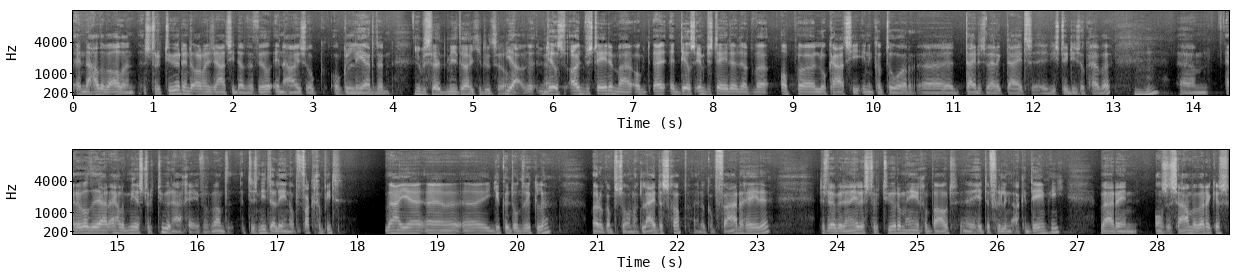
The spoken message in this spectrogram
En dan hadden we al een structuur in de organisatie dat we veel in huis ook, ook leerden. Je besteedt niet uit, je doet zelf. Ja, deels uitbesteden, maar ook eh, deels inbesteden. Dat we op eh, locatie in een kantoor tijdens werktijd die studies ook hebben. Ehm, en we wilden daar eigenlijk meer structuur aan geven. Want het is niet alleen op vakgebied waar je je kunt ontwikkelen. Maar ook op persoonlijk leiderschap en ook op vaardigheden. Dus we hebben een hele structuur omheen gebouwd. En dat heet de Vrilling Academie. Waarin onze samenwerkers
